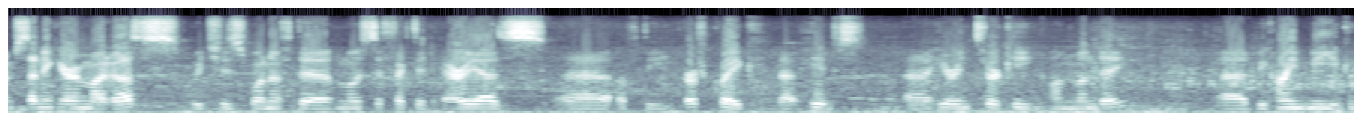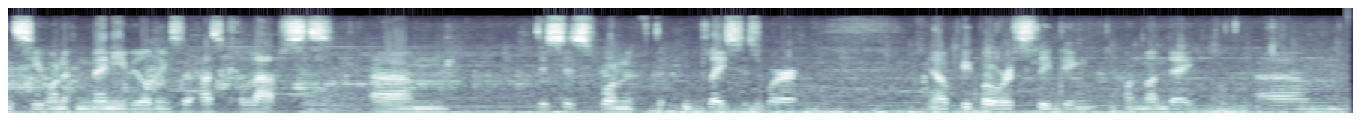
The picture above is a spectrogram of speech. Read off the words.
I'm standing here in Maras, which is one of the most affected areas uh, of the earthquake that hit uh, here in Turkey on Monday. Uh, behind me, you can see one of many buildings that has collapsed. Um, this is one of the places where you know people were sleeping on Monday um,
